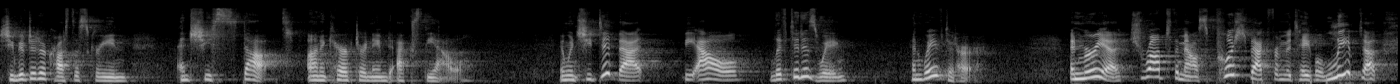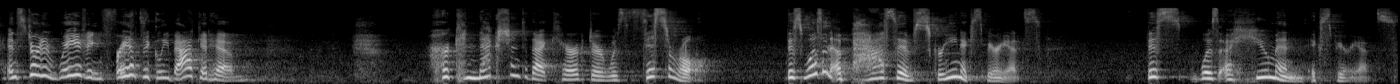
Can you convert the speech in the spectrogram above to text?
she moved it across the screen and she stopped on a character named X the Owl. And when she did that, the owl lifted his wing and waved at her. And Maria dropped the mouse, pushed back from the table, leaped up, and started waving frantically back at him. Her connection to that character was visceral. This wasn't a passive screen experience. This was a human experience.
